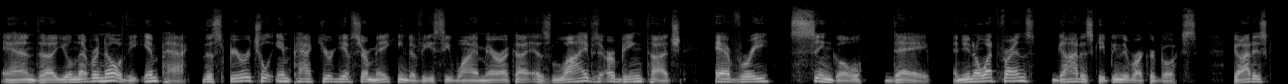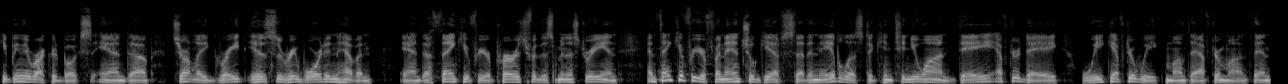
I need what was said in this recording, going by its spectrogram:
and uh, you'll never know the impact, the spiritual impact your gifts are making to VCY America as lives are being touched every single day. And you know what, friends? God is keeping the record books. God is keeping the record books, and uh, certainly great is the reward in heaven. And uh, thank you for your prayers for this ministry, and, and thank you for your financial gifts that enable us to continue on day after day, week after week, month after month. And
